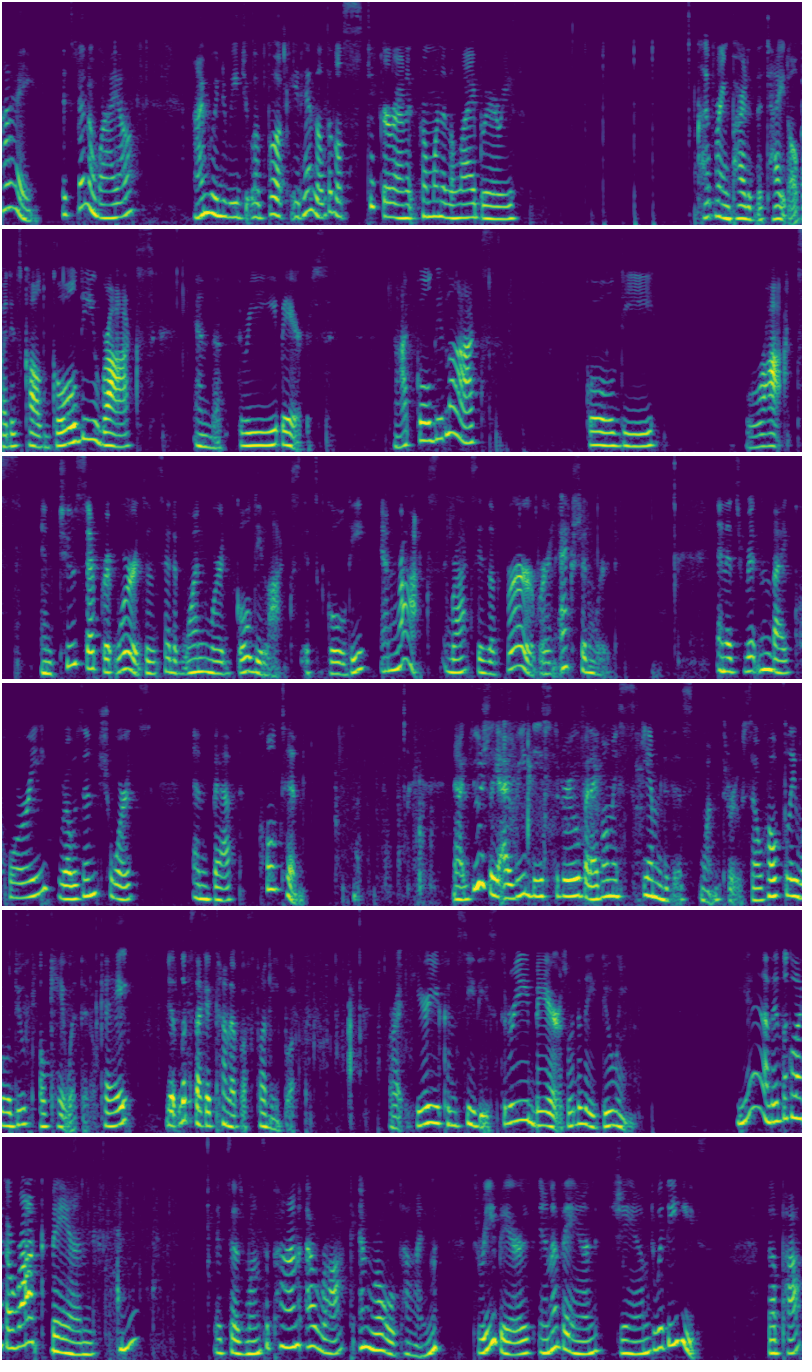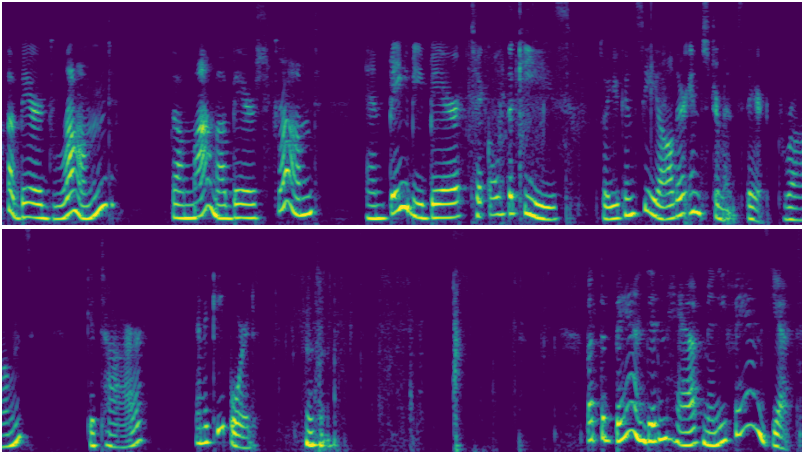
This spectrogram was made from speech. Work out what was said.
Hi, it's been a while. I'm going to read you a book. It has a little sticker on it from one of the libraries covering part of the title, but it's called Goldi Rocks and the Three Bears. Not Goldilocks, Goldi Rocks. And two separate words instead of one word Goldilocks. It's Goldi and Rocks. Rocks is a verb or an action word and it's written by Corey Rosen Schwartz and Beth Coulton. Now, usually I read these through, but I've only skimmed this one through, so hopefully we'll do okay with it, okay? It looks like a kind of a funny book. All right, here you can see these three bears. What are they doing? Yeah, they look like a rock band. Hmm? It says, once upon a rock and roll time, Three bears in a band jammed with ease. The papa bear drummed, the mama bear strummed, and baby bear tickled the keys. So you can see all their instruments there. Drums, guitar, and a keyboard. but the band didn't have many fans yet.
